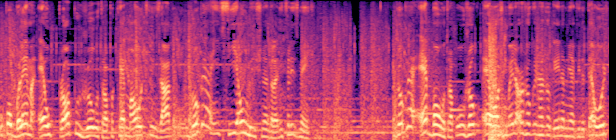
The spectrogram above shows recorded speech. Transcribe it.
O problema é o próprio jogo, tropa, que é mal utilizado. O jogo é, em si é um lixo, né, galera? Infelizmente. O jogo é, é bom, tropa. O jogo é ótimo. O melhor jogo que eu já joguei na minha vida até hoje.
